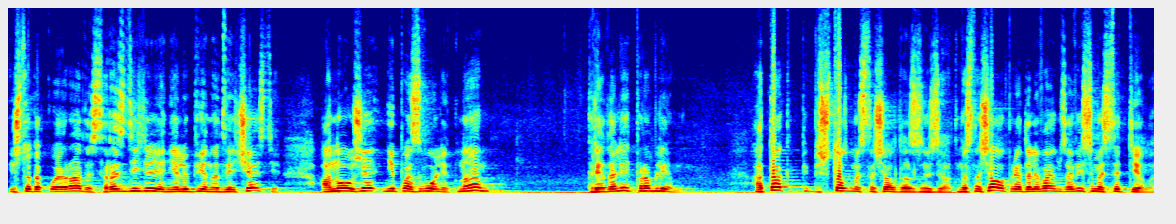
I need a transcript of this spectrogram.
и что такое радость, разделение любви на две части, оно уже не позволит нам преодолеть проблему. А так, что мы сначала должны сделать? Мы сначала преодолеваем зависимость от тела.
